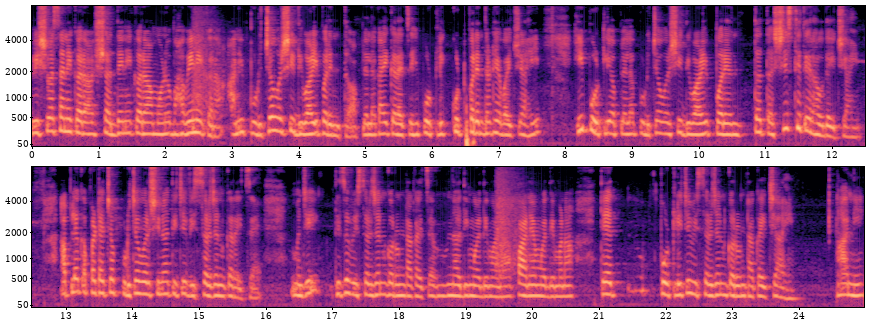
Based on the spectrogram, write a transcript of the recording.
विश्वासाने करा श्रद्धेने करा मनोभावेने करा. आणि पुढच्या वर्षी दिवाळीपर्यंत आपल्याला काय करायचं? ही पोटली कुठपर्यंत ठेवायची आहे? ही पोटली आपल्याला पुढच्या वर्षी दिवाळीपर्यंत तशीच तिथे राहू द्यायची आहे. आपल्या कपाटाच्या पुढच्या वर्षीनं तिचे विसर्जन करायचं आहे. म्हणजे तिचं विसर्जन करून टाकायचं आहे. नदीमध्ये म्हणा पाण्यामध्ये म्हणा ते पोटलीचे विसर्जन करून टाकायचे आहे. आणि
